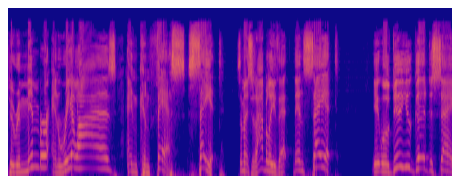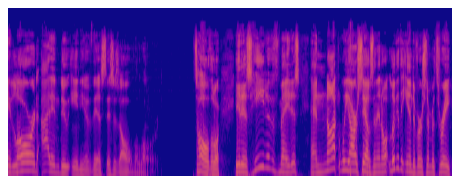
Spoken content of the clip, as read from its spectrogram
to remember and realize and confess. Say it. Somebody says, I believe that. Then say it. It will do you good to say, Lord, I didn't do any of this. This is all the Lord. It's all the Lord. It is He that hath made us, and not we ourselves. And then look at the end of verse number three.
